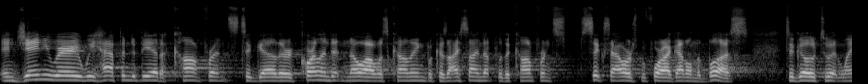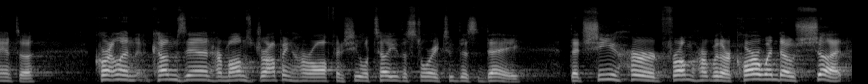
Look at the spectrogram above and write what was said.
In January, we happened to be at a conference together. Carlin didn't know I was coming because I signed up for the conference six hours before I got on the bus to go to Atlanta. Carlin comes in, her mom's dropping her off, and she will tell you the story to this day that she heard from her with her car window shut.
